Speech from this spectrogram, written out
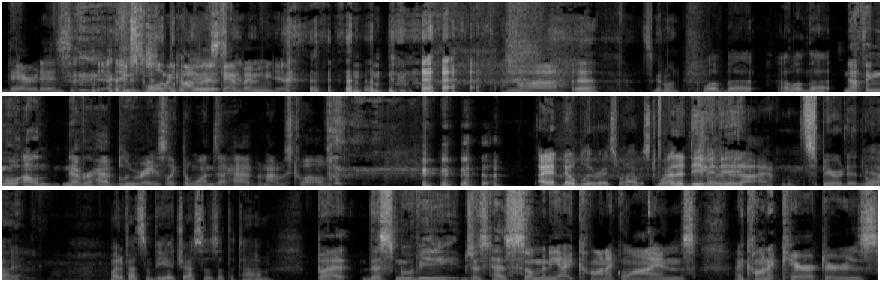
there it is. Yeah, It's just pull my out the copy do. Stand by Me. Yeah, Uh, yeah, that's a good one. I love that. I love that. nothing will. I'll never have Blu-rays like the ones I had when I was twelve. I had no Blu-rays when I was twelve. I had a twelve. Neither did DVD, I. Spirited Yeah. Away. Might have had some VHSs at the time. but this movie just has so many iconic lines, iconic characters,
